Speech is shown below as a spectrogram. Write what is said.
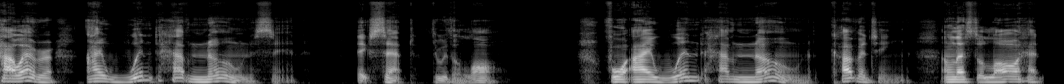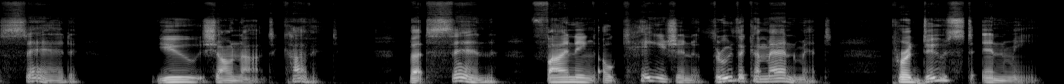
However, I wouldn't have known sin except through the law. For I wouldn't have known coveting unless the law had said, You shall not covet. But sin, finding occasion through the commandment, produced in me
